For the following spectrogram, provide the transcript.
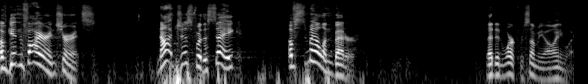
of getting fire insurance, not just for the sake of smelling better. That didn't work for some of y'all anyway.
